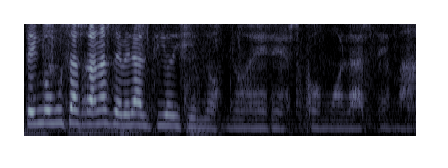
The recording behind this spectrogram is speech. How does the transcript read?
Tengo muchas ganas de ver al tío diciendo, no eres como las demás.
